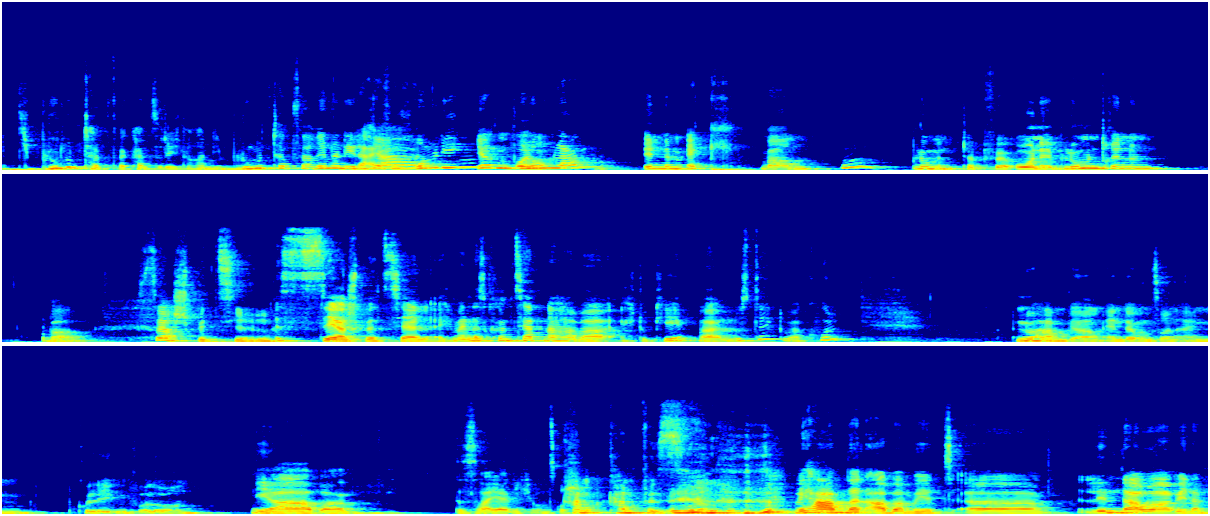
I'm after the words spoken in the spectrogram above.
die Blumentöpfe, kannst du dich noch an die Blumentöpfe erinnern, die da Ja, einfach rumliegen? Irgendwo rumlagen? in einem Eck waren Blumentöpfe ohne Blumen drinnen. War sehr speziell. Ist sehr speziell. Ich meine, das Konzert nachher war echt okay, war lustig, war cool. Nur haben wir am Ende unseren einen Kollegen verloren. Ja, aber das war ja nicht unsere. Kann, kann passieren. Wir haben dann aber mit äh, Lindauer, wir haben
